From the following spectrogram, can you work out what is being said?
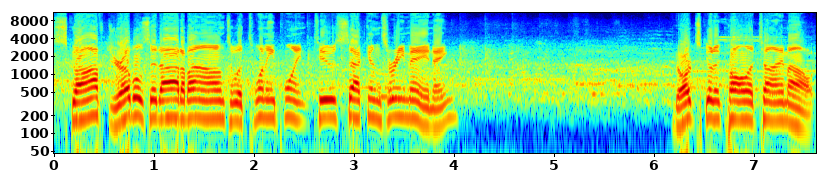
Scoff dribbles it out of bounds with 20.2 seconds remaining. Dordt's going to call a timeout.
